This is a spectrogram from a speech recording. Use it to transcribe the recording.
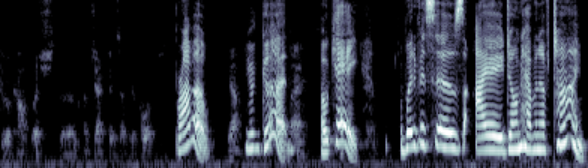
to accomplish the objectives of your course. Bravo. Yeah. You're good. Okay. What if it says I don't have enough time?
